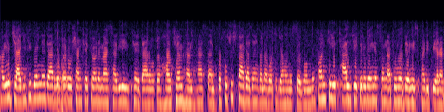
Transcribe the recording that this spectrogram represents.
های جدیدی بین در واقع روشنفکران مذهبی که در واقع حاکم هم هستند به خصوص بعد از انقلابات جهان سوم می‌خوان که یک تلفیقی رو بین سنت و مدرنیسم پدید بیارن.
